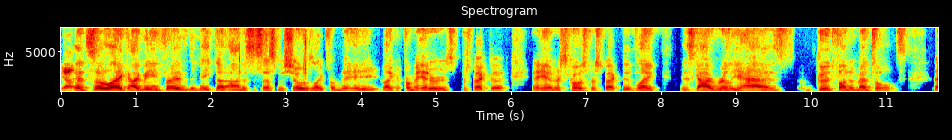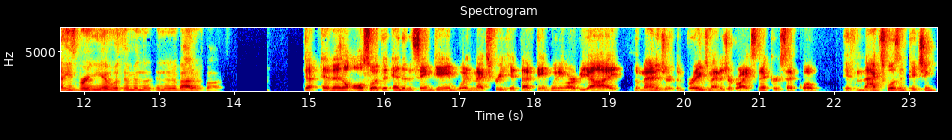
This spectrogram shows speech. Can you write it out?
Yeah. And so, like, I mean, for him to make that honest assessment shows, like, from the hit, like from a hitter's perspective and a hitter's coach perspective, like this guy really has good fundamentals that he's bringing in with him in the in the batter's box. Yeah, and then also at the end of the same game, when Max Fried hit that game-winning RBI, the manager, the Braves manager Brian Snitker said, "quote If Max wasn't pitching,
